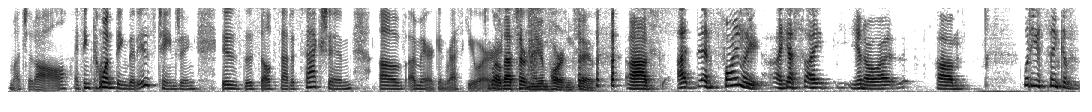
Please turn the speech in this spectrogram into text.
much at all. I think the one thing that is changing is the self satisfaction of American rescuers. Well, that's certainly important too. uh, I, and finally, I guess I, you know, I, um, what do you think of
